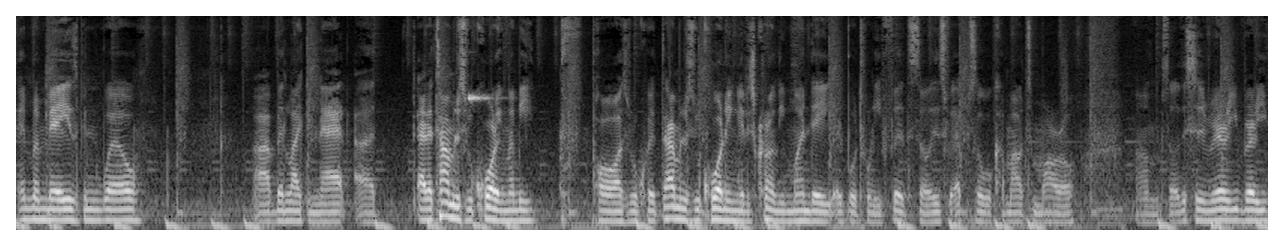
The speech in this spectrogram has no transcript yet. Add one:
MMA has been well. I've been liking that. Uh, at the time of this recording, let me pause real quick. The time of this recording, it is currently Monday, April 25th, so this episode will come out tomorrow. Um, so this is a very, very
